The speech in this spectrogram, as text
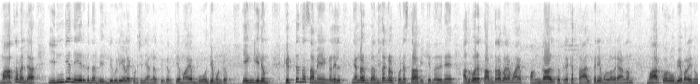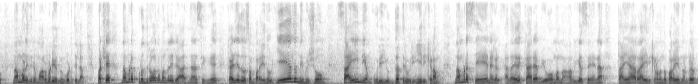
മാത്രമല്ല ഇന്ത്യ നേരിടുന്ന വെല്ലുവിളികളെക്കുറിച്ച് ഞങ്ങൾക്ക് കൃത്യമായ ബോധ്യമുണ്ട്. എങ്കിലും കിട്ടുന്ന സമയങ്ങളിൽ ഞങ്ങൾ ബന്ധങ്ങൾ പുനഃസ്ഥാപിക്കുന്നതിന് അതുപോലെ തന്ത്രപരമായ പങ്കാളിത്തത്തിലൊക്കെ താല്പര്യമുള്ളവരാണെന്നും മാർക്കോ റൂബിയ പറയുന്നു. നമ്മൾ ഇതിന് മറുപടിയൊന്നും കൊടുത്തില്ല. പക്ഷേ നമ്മുടെ പ്രതിരോധ മന്ത്രി രാജ്നാഥ് സിംഗ് കഴിഞ്ഞ ദിവസം പറയുന്നു ഏത് നിമിഷവും സൈന്യം ഒരു യുദ്ധത്തിന് ഒരുങ്ങിയിരിക്കണം. നമ്മുടെ സേനകൾ അതായത് കര വ്യോമ നാവിക സേന തയ്യാറായിരിക്കണമെന്ന് പറയുന്നുണ്ട്.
